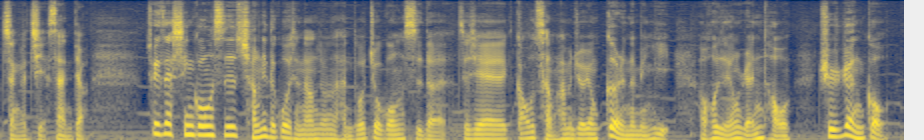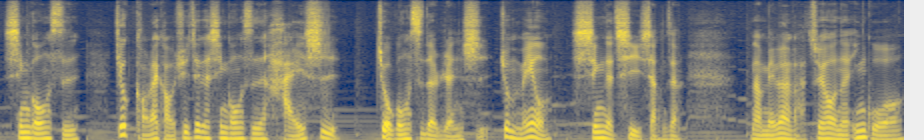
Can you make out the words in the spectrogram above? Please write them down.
整个解散掉。所以在新公司成立的过程当中呢，很多旧公司的这些高层，他们就用个人的名义啊，或者用人头去认购新公司，就搞来搞去，这个新公司还是旧公司的人士，就没有新的气象。这样，那没办法，最后呢，英国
